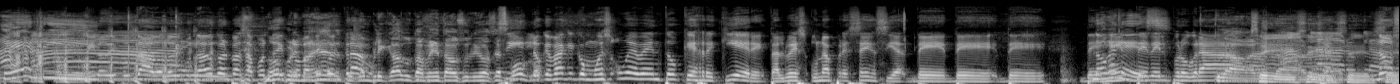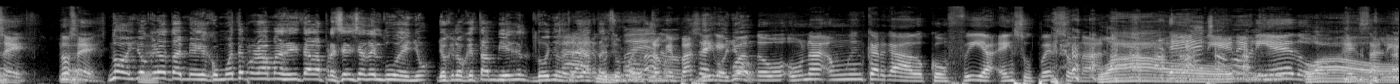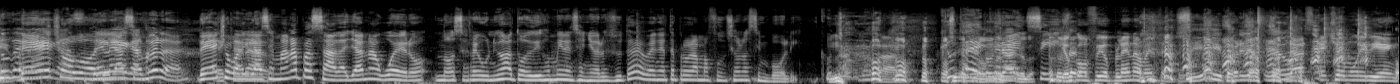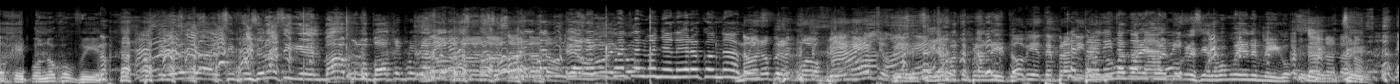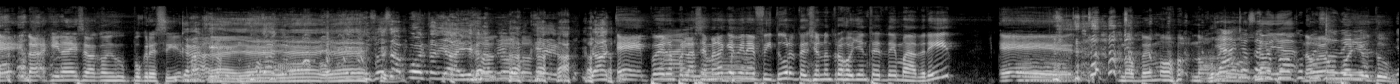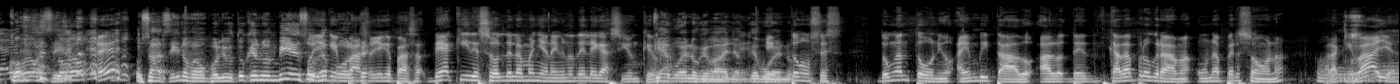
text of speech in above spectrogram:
Los diputados. Los diputados con el pasaporte No, diplomático entramos. complicado, tú también en Estados Unidos hace Sí, poco. lo que pasa es que como es un evento que requiere tal vez una presencia de, de, de, de No gente del programa. Claro. Sí, Claro, sí, claro, sí. claro. No sí. sé. No sé. No, y yo creo también que como este programa necesita la presencia del dueño, yo creo que también el dueño debería estar en su bueno. programa. Lo que pasa es Digo que yo. cuando una, un encargado confía en su personal, Wow. De hecho, tiene Boli. miedo Wow. en salir. Tú De Delegas, hecho, Boli, la delegas, sema- ¿verdad? De hecho, Boli, la semana pasada, Yana Agüero nos reunió a todos y dijo, miren, señores, si ustedes ven este programa funciona sin Boli. ¿Qué ustedes, Claro. ¿qué ustedes entonces- creen? Sí. Yo confío plenamente en ti. Sí, pero Lo has hecho muy bien. Ok, pues no confíe. Porque yo le digo, si funciona sin él, vámonos para otro programa. Ahorita el mañanero con Nagui. No, no, pero como bien hecho, bien Se hecho. llama tempranito. No, bien tempranito. Pero no Tempranito vamos a ir con hipocresía, no vamos a ir enemigos. No, no, no. Sí. no. Eh, no, aquí nadie se va con hipocresía. Cruzó esa puerta de ahí. No, no, no, Eh, pero Ay, la semana que viene Fitur, atención a nuestros oyentes de Madrid. Eh, nos vemos. No, Ya, yo sé No, que ya. puedo ocupar Nos vemos esos por. YouTube. ¿Cómo así? ¿Eh? O sea, sí, nos vemos por YouTube. Que lo envíen su Oye, ¿qué reporte. pasa? Oye, ¿qué pasa? De aquí de Sol de la Mañana hay una delegación que Qué va. bueno que vayan, qué bueno. Entonces, don Antonio ha invitado a lo- de cada programa una persona para que vaya.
